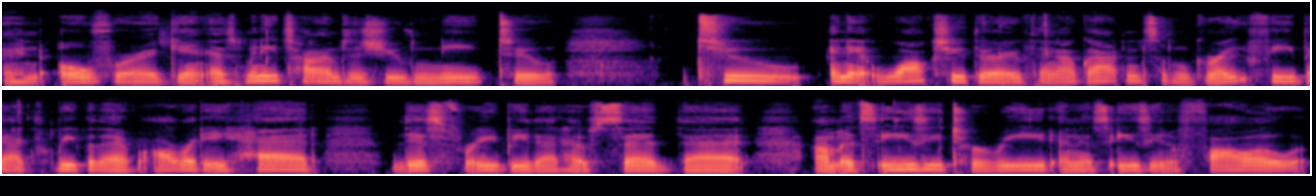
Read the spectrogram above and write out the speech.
and over again as many times as you need to to and it walks you through everything. I've gotten some great feedback from people that have already had this freebie that have said that um, it's easy to read and it's easy to follow.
